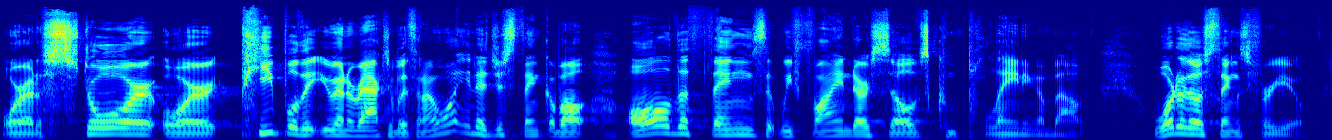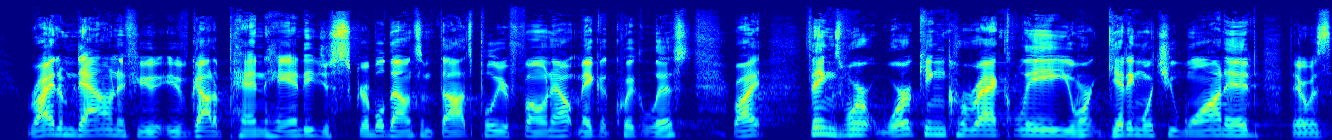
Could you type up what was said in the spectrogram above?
or at a store or people that you interacted with. And I want you to just think about all the things that we find ourselves complaining about. What are those things for you? Write them down if you, you've got a pen handy. Just scribble down some thoughts, pull your phone out, make a quick list, right? Things weren't working correctly. You weren't getting what you wanted. There was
